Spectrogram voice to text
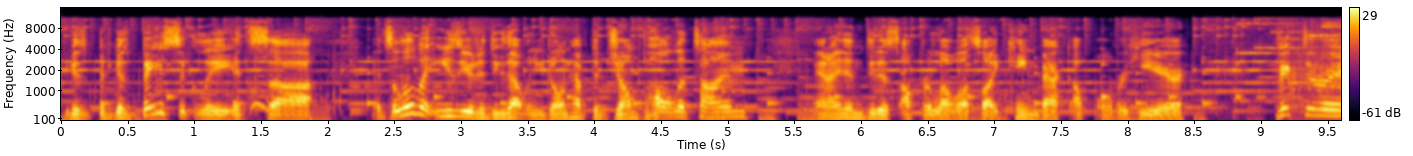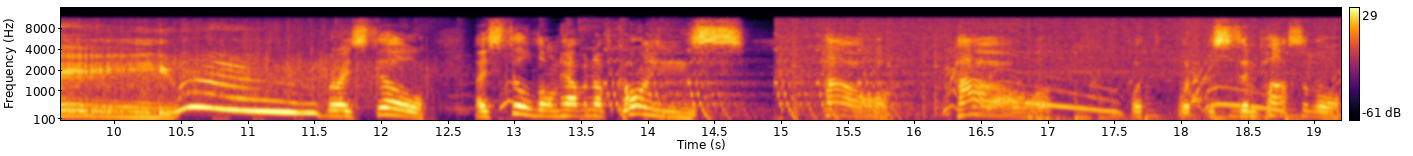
Because because basically, it's uh, it's a little bit easier to do that when you don't have to jump all the time. And I didn't do this upper level, so I came back up over here. Victory! Woo! But I still, I still don't have enough coins! How? How? What, what, this is impossible!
